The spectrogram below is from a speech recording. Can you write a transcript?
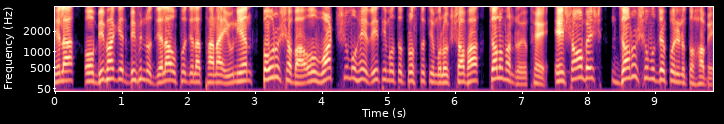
জেলা ও বিভাগের বিভিন্ন জেলা, উপজেলা, থানা, ইউনিয়ন, পৌরসভা ও ওয়ার্ডসমূহে রীতিমতো প্রস্তুতিমূলক সভা চলমান রয়েছে। এ সমাবেশ জনসমুদ্রে পরিণত হবে।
